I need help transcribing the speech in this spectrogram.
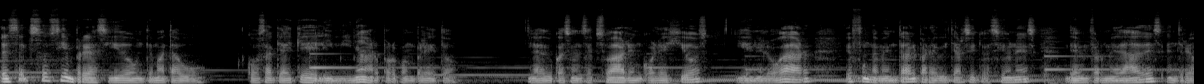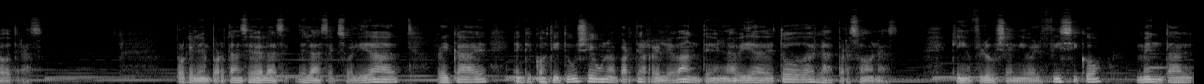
El sexo siempre ha sido un tema tabú, cosa que hay que eliminar por completo. La educación sexual en colegios y en el hogar es fundamental para evitar situaciones de enfermedades, entre otras porque la importancia de la, sexualidad recae en que constituye una parte relevante en la vida de todas las personas, que influye a nivel físico, mental,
